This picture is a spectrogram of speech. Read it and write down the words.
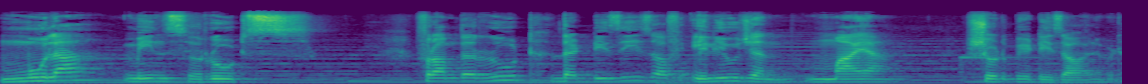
Mula means roots. From the root, the disease of illusion, Maya, should be dissolved.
